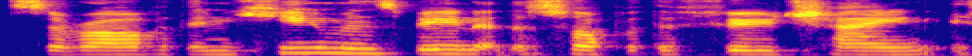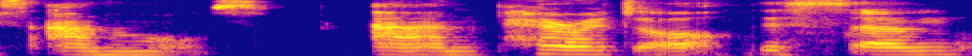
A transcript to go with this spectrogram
So rather than humans being at the top of the food chain, it's animals. And Peridot, this um,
